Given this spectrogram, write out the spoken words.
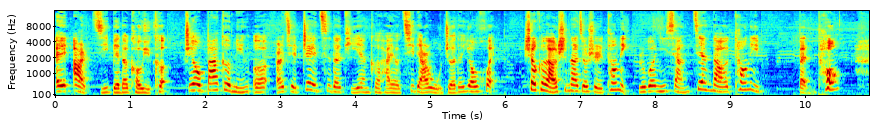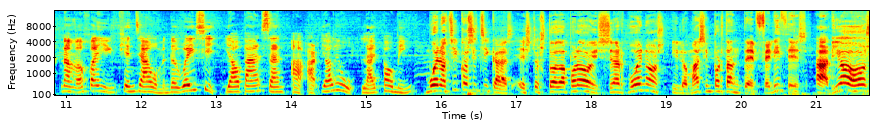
A 二级别的口语课，只有八个名额，而且这次的体验课还有七点五折的优惠。授课老师呢就是 Tony，如果你想见到 Tony 本通，那么欢迎添加我们的微信幺八三二二幺六五来报名。 Bueno chicos y chicas, esto es todo por hoy. Ser buenos y lo más importante, felices. Adiós.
